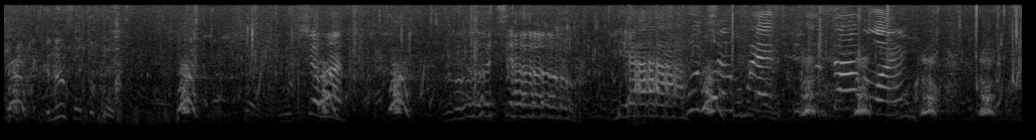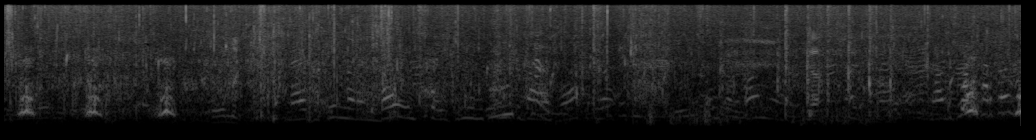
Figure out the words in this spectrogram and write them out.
Hij knuffelt de kop. Zo, man. Goed zo. Ja. Goed zo, Frank. Goed gedaan, hoor. Nee, begin met een bal ontsteken. Nu moet gedaan worden. Ja. Nou, de gaat ook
